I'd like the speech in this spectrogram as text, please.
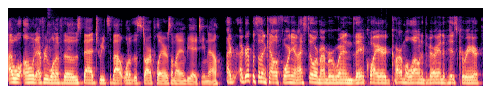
I will own every one of those bad tweets about one of the star players on my NBA team now. I, I grew up in Southern California, and I still remember when they acquired Karl Malone at the very end of his career,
